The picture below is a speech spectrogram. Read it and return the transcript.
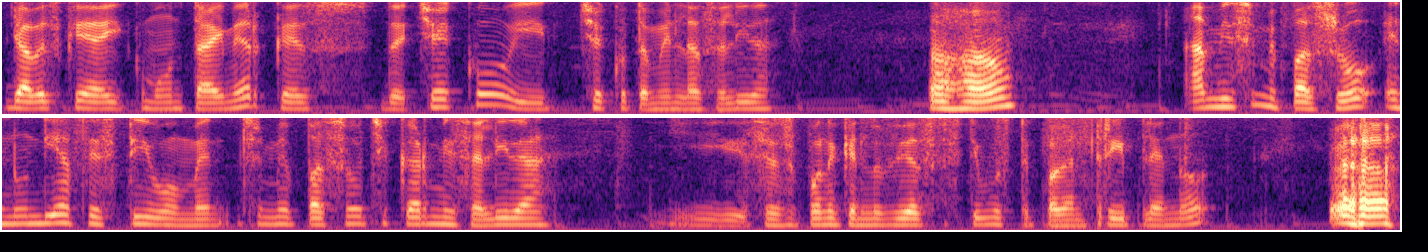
ya ves que hay como un timer que es de Checo y Checo también la salida. Ajá. A mí se me pasó en un día festivo, men. Se me pasó checar mi salida. Y se supone que en los días festivos te pagan triple, ¿no? Ajá.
